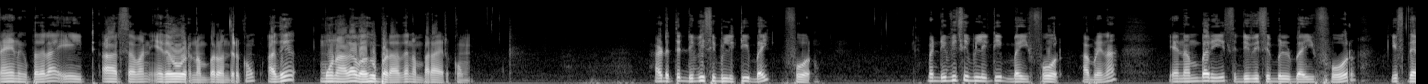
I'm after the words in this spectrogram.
நைனுக்கு பதிலாக எயிட் ஆர் செவன் ஏதோ ஒரு நம்பர் வந்திருக்கும். அது மூணால் வகுப்படாத நம்பராக இருக்கும். அடுத்து டிவிசிபிலிட்டி பை ஃபோர் இப்போ டிவிசிபிலிட்டி பை ஃபோர் அப்படின்னா a number is divisible by four if the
